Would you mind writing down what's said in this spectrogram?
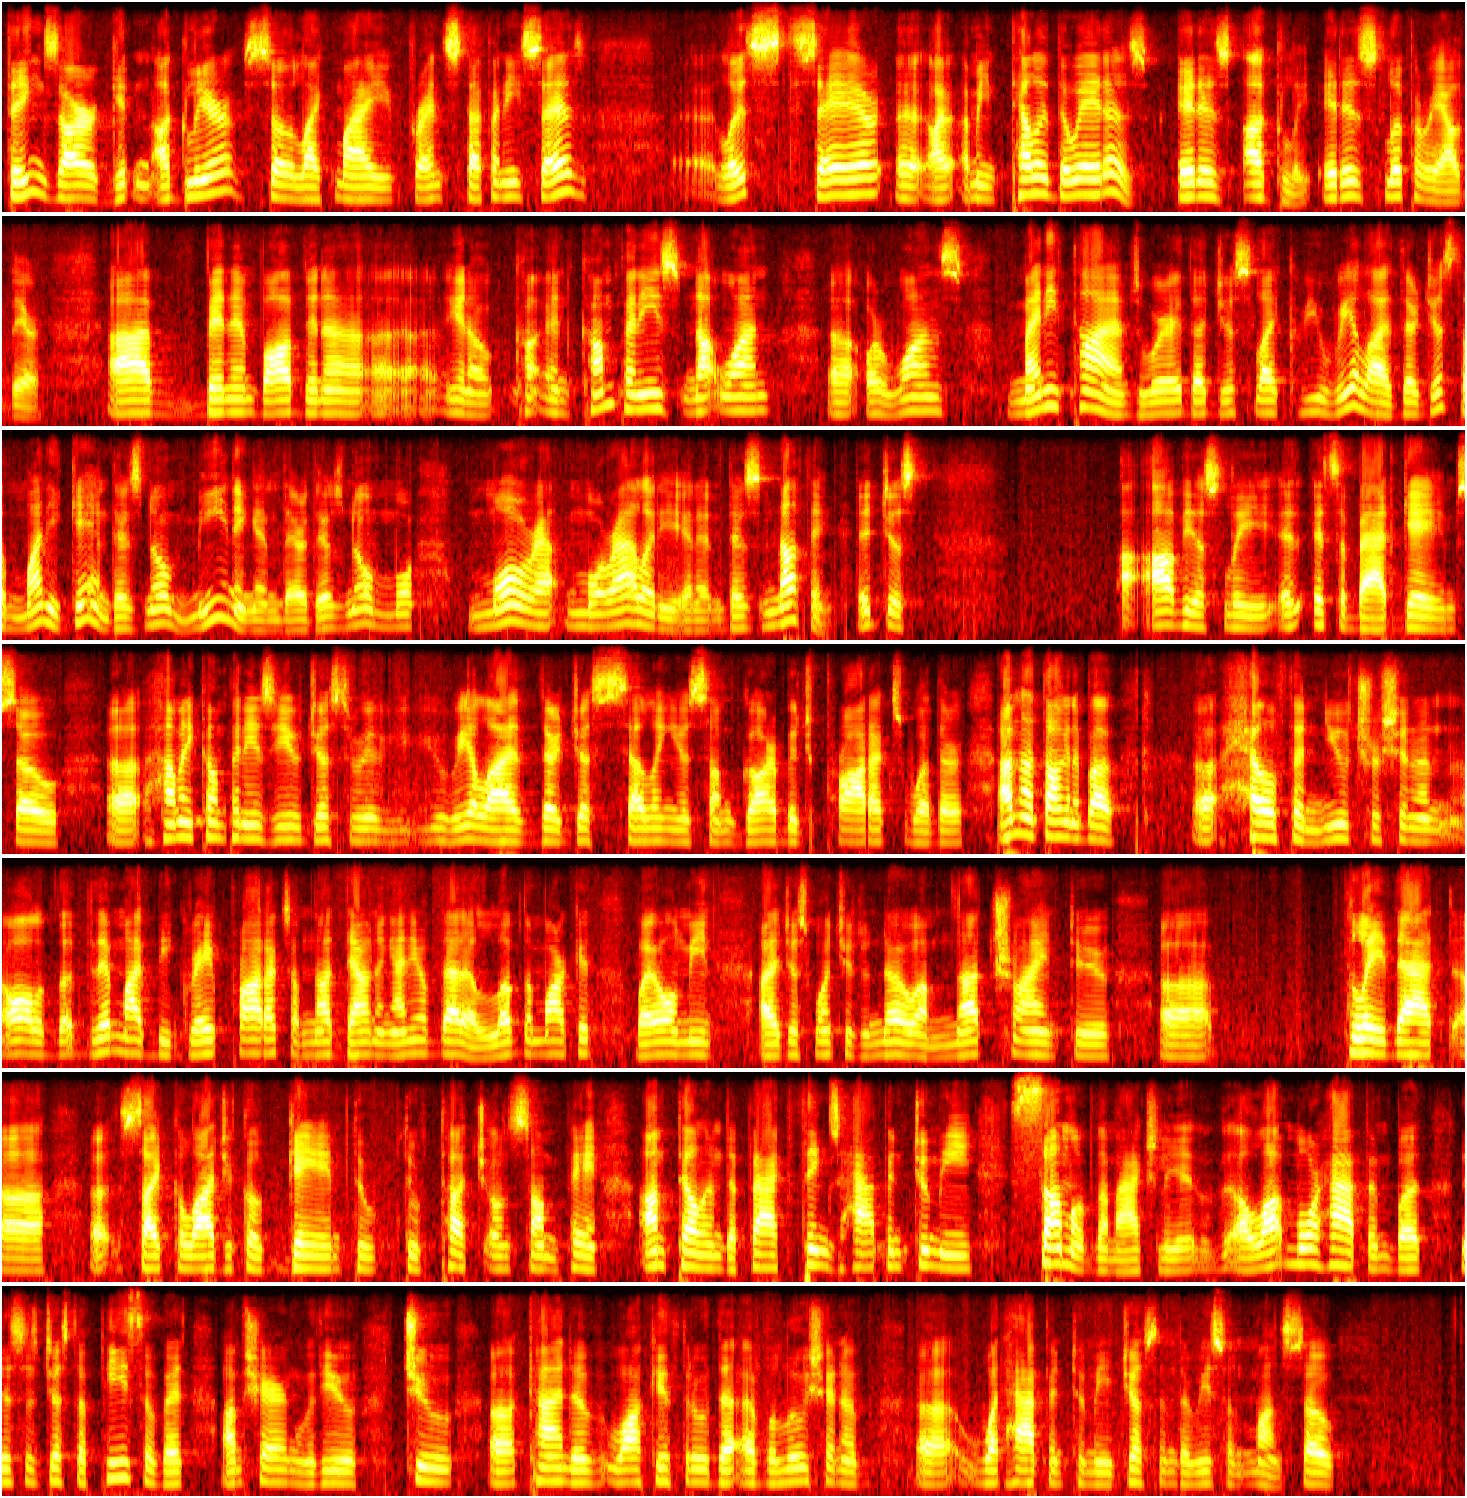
things are getting uglier. So, like my friend Stephanie says, uh, let's say, uh, I, I, mean, tell it the way it is. It is ugly. It is slippery out there. I've been involved in a, uh, you know, co in companies, not one uh, or once, many times where they're just like you realize they're just a money game. There's no meaning in there. There's no more mora morality in it. There's nothing. It just obviously it, it's a bad game. So uh, how many companies you just re you realize they're just selling you some garbage products? Whether I'm not talking about uh, health and nutrition and all of that. There might be great products. I'm not downing any of that. I love the market. By all means, I just want you to know I'm not trying to uh, play that uh, uh, psychological game to, to touch on some pain. I'm telling the fact things happen to me, some of them actually. A lot more happen, but this is just a piece of it I'm sharing with you to uh, kind of walk you through the evolution of uh, what happened to me just in the recent months. So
